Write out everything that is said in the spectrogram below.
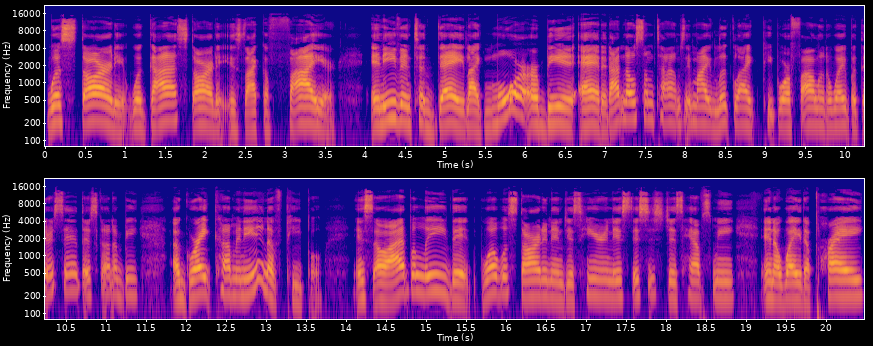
was started, what God started, is like a fire. And even today, like more are being added. I know sometimes it might look like people are falling away, but they're said there's going to be a great coming in of people. And so I believe that what was starting and just hearing this, this is just helps me in a way to pray,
